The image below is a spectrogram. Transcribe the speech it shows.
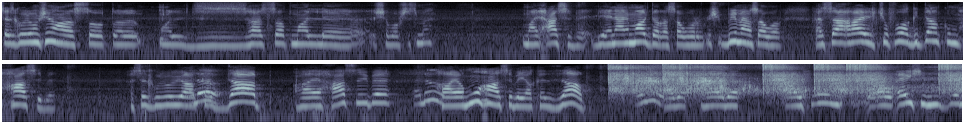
هسه تقولون شنو هذا الصوت؟ مال هذا الصوت مال الشباب شو اسمه؟ مال الحاسبة لأن أنا ما أقدر أصور. بما أصور؟ هسه هاي اللي تشوفوها قدامكم حاسبة. هسه تقولوا يا ألو. كذاب هاي حاسبة. ألو؟ هاي مو حاسبة يا كذاب. هذا هذا آيفون أو أي شيء نزل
